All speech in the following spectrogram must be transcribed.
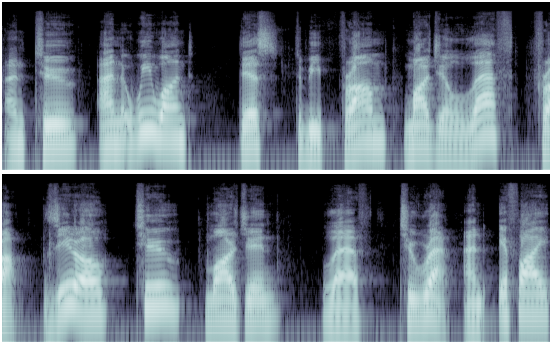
and to, and we want this to be from margin left from 0 to margin left to ramp. And if I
